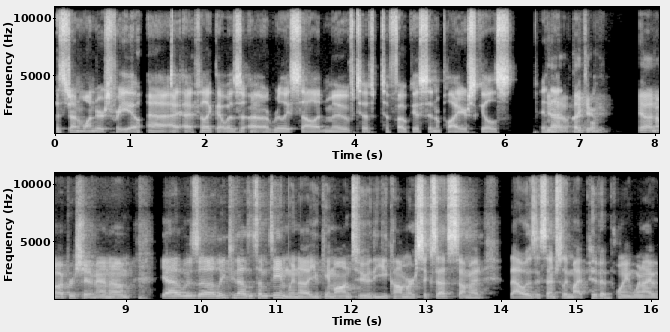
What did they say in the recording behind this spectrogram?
it's done wonders for you. Uh, I, I, feel like that was a, really solid move to to focus and apply your skills in yeah, that. Thank you. Yeah, no, I appreciate it, man. Um, yeah, it was uh, late 2017 when uh, you came on to the e-commerce success summit. That was essentially my pivot point when I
